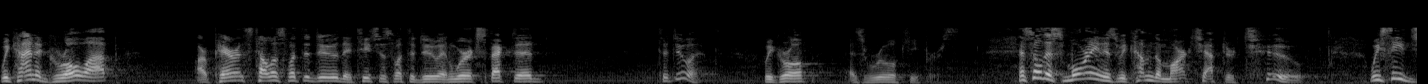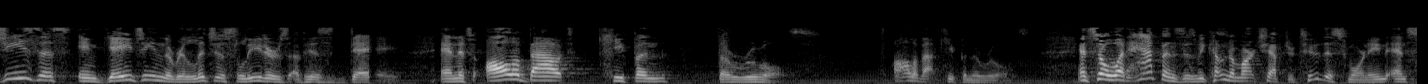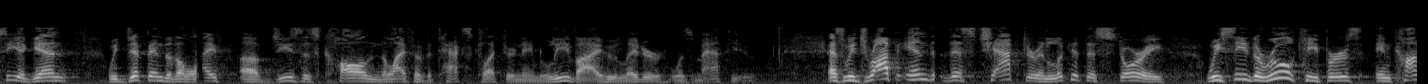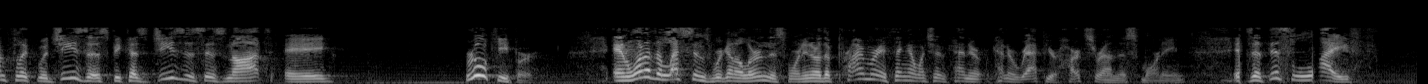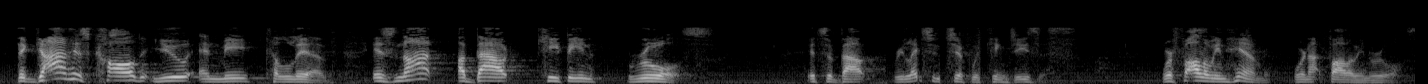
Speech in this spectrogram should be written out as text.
We kind of grow up our parents tell us what to do, they teach us what to do, and we're expected to do it. We grow up as rule keepers. And so this morning, as we come to Mark chapter 2, we see Jesus engaging the religious leaders of his day. And it's all about keeping the rules. It's all about keeping the rules. And so what happens is we come to Mark chapter 2 this morning and see again we dip into the life of Jesus' call in the life of a tax collector named Levi, who later was Matthew. As we drop into this chapter and look at this story, we see the rule keepers in conflict with Jesus because Jesus is not a rule keeper. And one of the lessons we're going to learn this morning, or the primary thing I want you to kind of, kind of wrap your hearts around this morning, is that this life that God has called you and me to live is not about keeping rules. It's about relationship with King Jesus. We're following Him. We're not following rules.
